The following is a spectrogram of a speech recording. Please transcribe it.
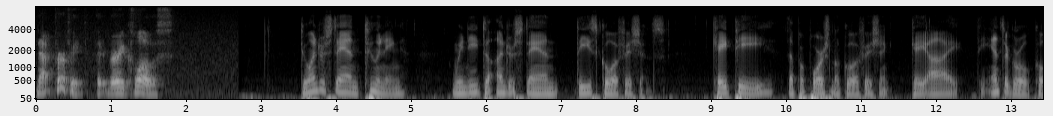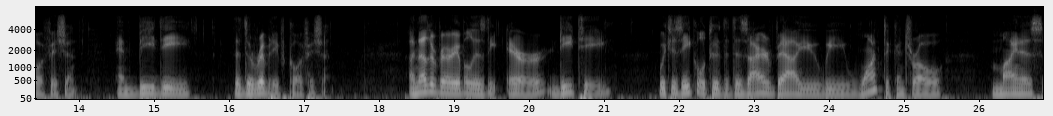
Not perfect, but very close. To understand tuning, we need to understand these coefficients. Kp, the proportional coefficient, Ki, the integral coefficient, and Bd, the derivative coefficient. Another variable is the error, dt, which is equal to the desired value we want to control minus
